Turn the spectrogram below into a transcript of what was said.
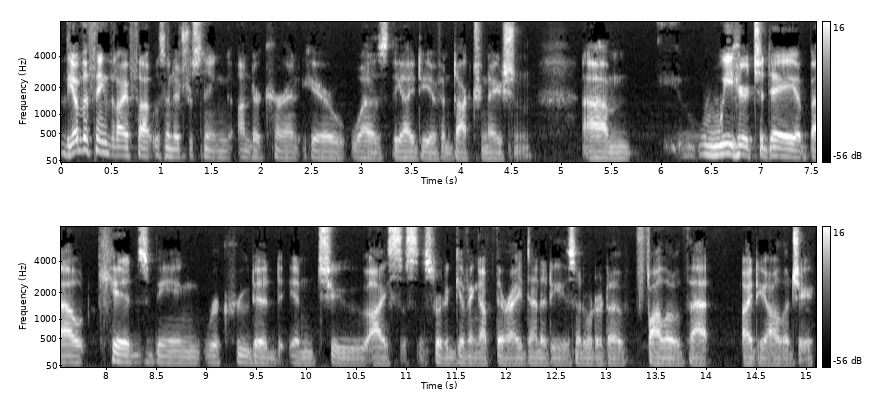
the other thing that I thought was an interesting undercurrent here was the idea of indoctrination. Um, we hear today about kids being recruited into ISIS and sort of giving up their identities in order to follow that ideology.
